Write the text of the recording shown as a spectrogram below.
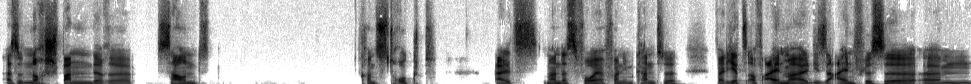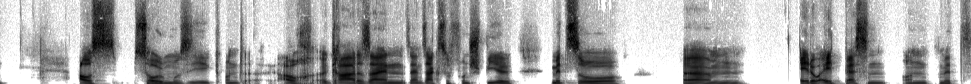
also noch spannendere Soundkonstrukt, als man das vorher von ihm kannte, weil jetzt auf einmal diese Einflüsse ähm, aus Soulmusik und auch äh, gerade sein, sein Saxophonspiel mit so ähm, 808-Bässen und mit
